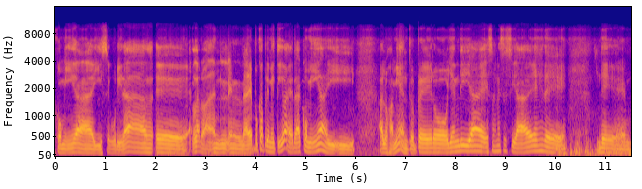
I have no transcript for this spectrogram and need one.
comida y seguridad. Eh, claro, en, la época primitiva era comida y, alojamiento, pero hoy en día esas necesidades de, de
